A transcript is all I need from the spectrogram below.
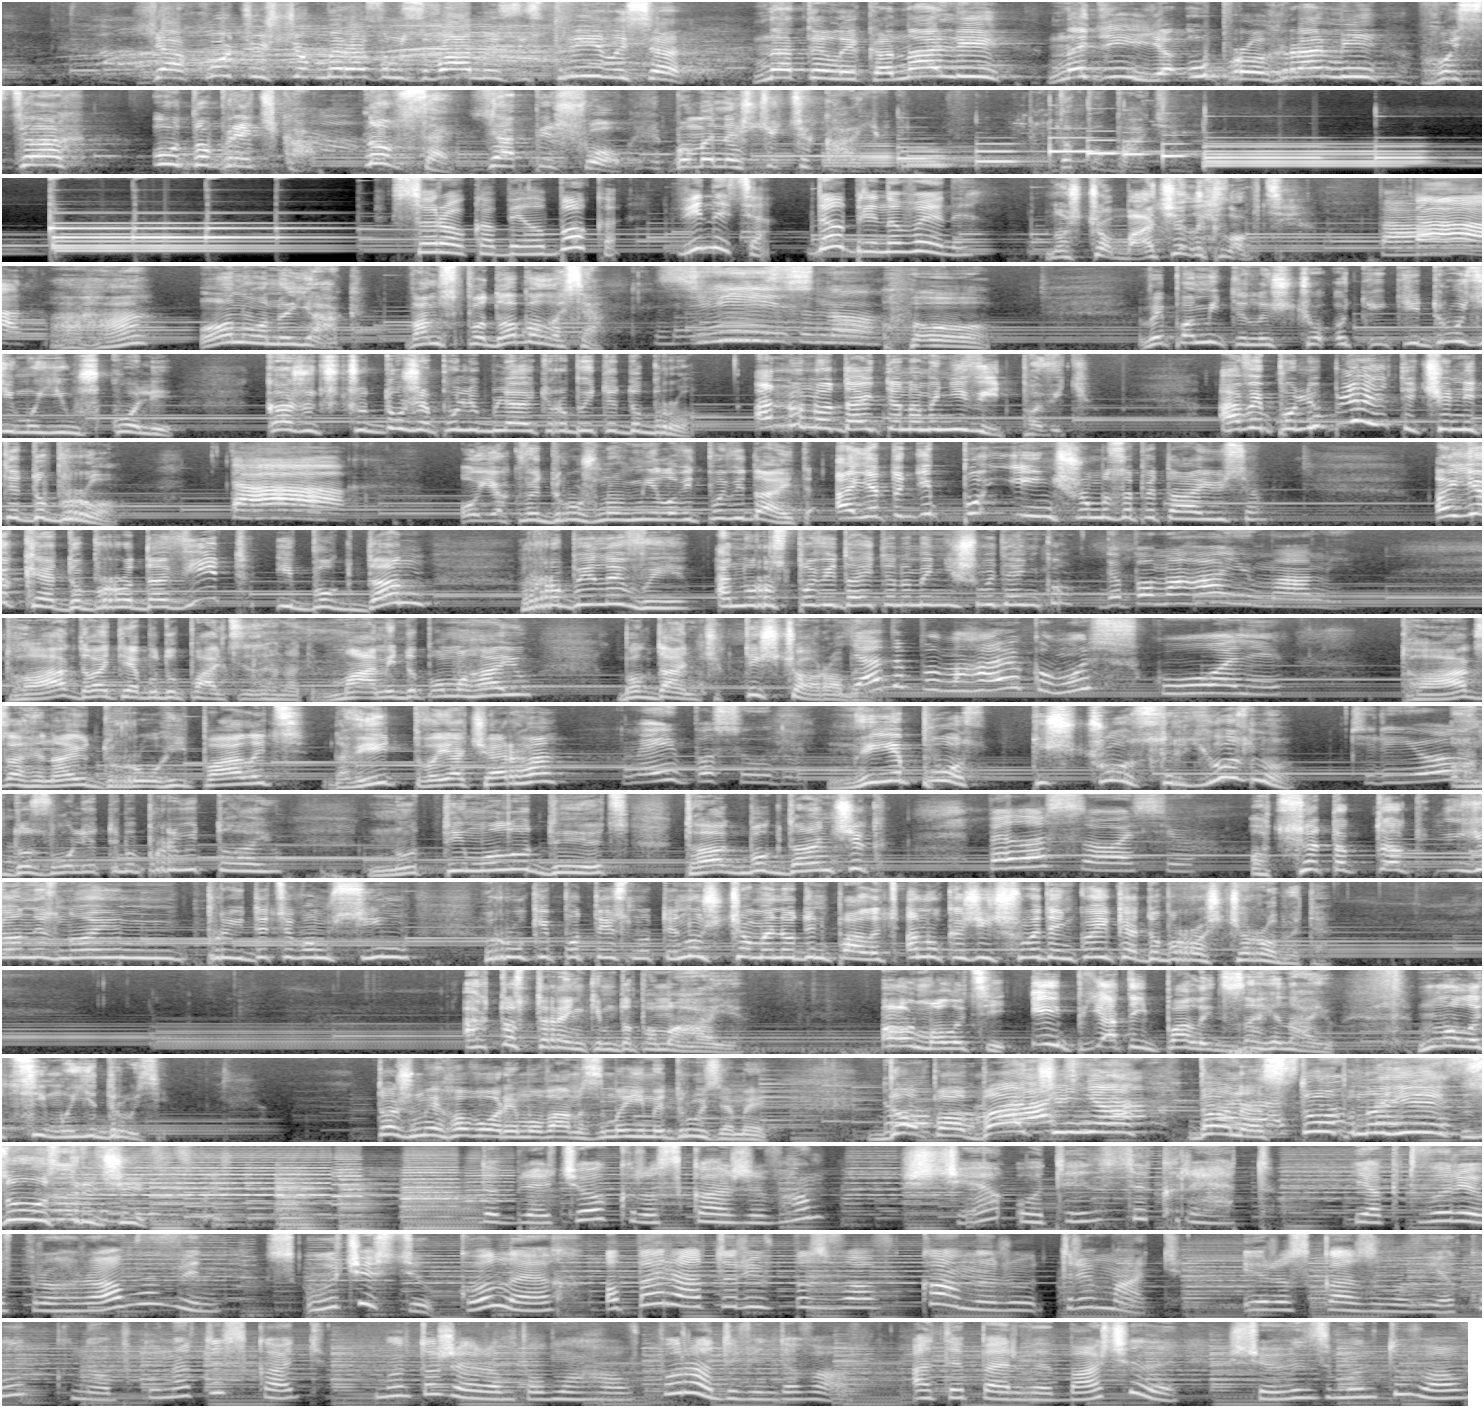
Я хочу, щоб ми разом з вами зустрілися на телеканалі Надія у програмі в гостях у Добрячка. Ну все, я пішов, бо мене ще чекають. До побачення. Сорока Білбока, Вінниця, добрі новини. Ну що, бачили, хлопці? Так, Ага, он воно як. Вам сподобалося? звісно. О, ви помітили, що оті ті друзі мої в школі кажуть, що дуже полюбляють робити добро. А ну дайте на мені відповідь. А ви полюбляєте чинити добро? Так. О, як ви дружно вміло відповідаєте. А я тоді по-іншому запитаюся. А яке добро Давід і Богдан робили ви? Ану розповідайте на мені швиденько. Допомагаю мамі. Так, давайте я буду пальці загнати. Мамі допомагаю. Богданчик, ти що робиш? Я допомагаю комусь в школі. Так, загинаю другий палець. Давід, твоя черга? Мию посуду. Миє пост. Ти що, серйозно? Серйозно? А дозволь, я тебе привітаю. Ну ти молодець. Так, Богданчик. Пилососю. Оце так так. Я не знаю, прийдеться вам всім руки потиснути. Ну, що в мене один палець? Ану, кажіть швиденько, яке добро ще робите? А хто стареньким допомагає? О, молодці! І п'ятий палець загинаю. Молодці, мої друзі. Тож ми говоримо вам з моїми друзями. До побачення, до наступної зустрічі! Добрячок розкаже вам ще один секрет. Як творив програму він з участю колег, операторів позвав камеру тримати і розказував, яку кнопку натискати. Монтажерам помагав, поради він давав. А тепер ви бачили, що він змонтував.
